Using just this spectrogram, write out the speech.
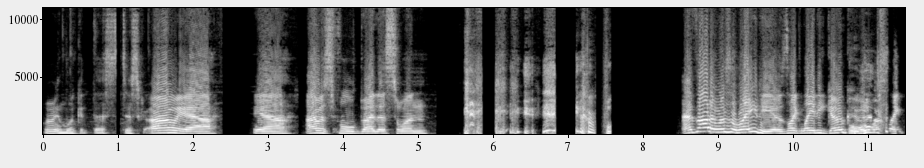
Let me look at this disc. Oh yeah, yeah. I was fooled by this one. I thought it was a lady. It was like Lady Goku. It was like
